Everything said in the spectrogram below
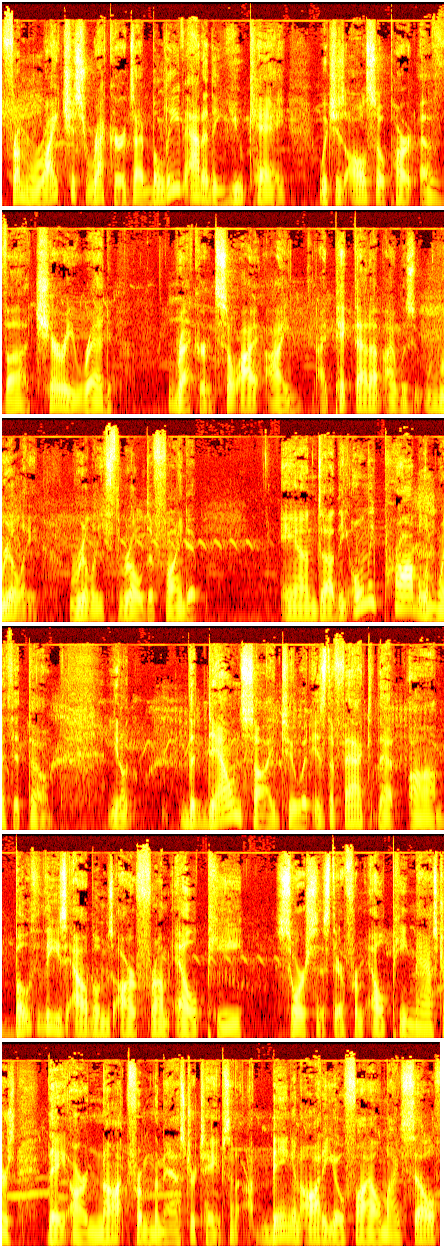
from Righteous Records, I believe out of the UK, which is also part of uh, Cherry Red Records. So I, I, I picked that up. I was really, really thrilled to find it. And uh, the only problem with it, though, you know, the downside to it is the fact that um, both of these albums are from LP sources. They're from LP masters. They are not from the master tapes. And uh, being an audiophile myself,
